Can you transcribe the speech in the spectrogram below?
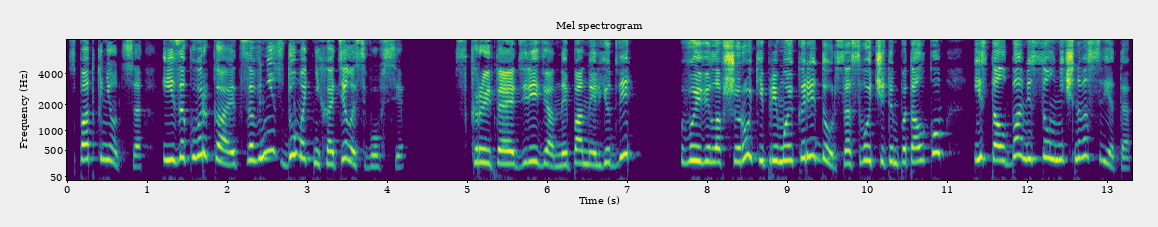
споткнется и закувыркается вниз, думать не хотелось вовсе. Скрытая деревянной панелью дверь вывела в широкий прямой коридор со сводчатым потолком и столбами солнечного света,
